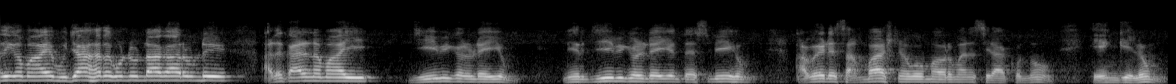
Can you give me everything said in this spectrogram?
അധികമായ മുജാഹത കൊണ്ടുണ്ടാകാറുണ്ട്. അത് കാരണമായി ജീവികളുടെയും നിർജീവികളുടെയും തസ്ബീഹും അവയുടെ സംഭാഷണവും അവർ മനസ്സിലാക്കുന്നു. എങ്കിലും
